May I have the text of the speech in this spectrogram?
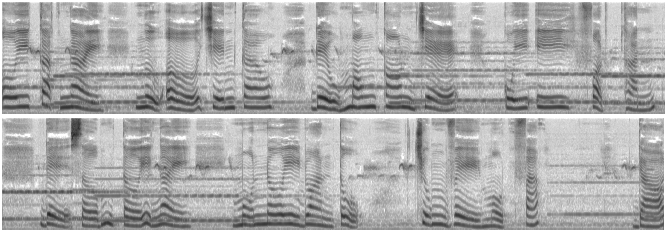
ơi, các ngài ngự ở trên cao, đều mong con trẻ quy y phật thánh để sớm tới ngày muốn nơi đoàn tụ chung về một pháp. Đó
